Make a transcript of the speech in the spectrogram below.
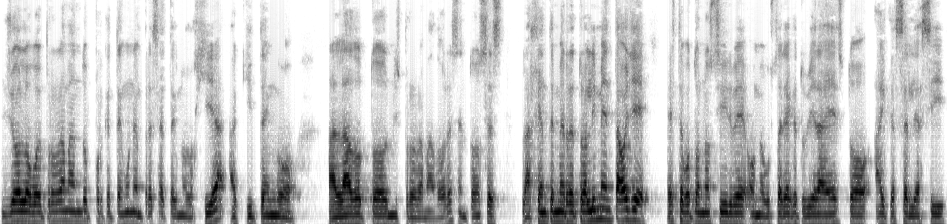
yo lo voy programando porque tengo una empresa de tecnología. Aquí tengo al lado todos mis programadores. Entonces, la gente me retroalimenta, oye, este botón no sirve o me gustaría que tuviera esto, hay que hacerle así.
